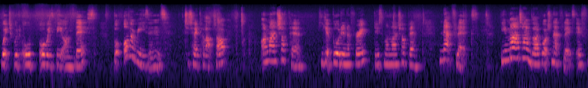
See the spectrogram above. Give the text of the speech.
which would al always be on this. But other reasons to take a laptop, online shopping. If you get bored in a free, do some online shopping. Netflix. The amount of times I'd watch Netflix, if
